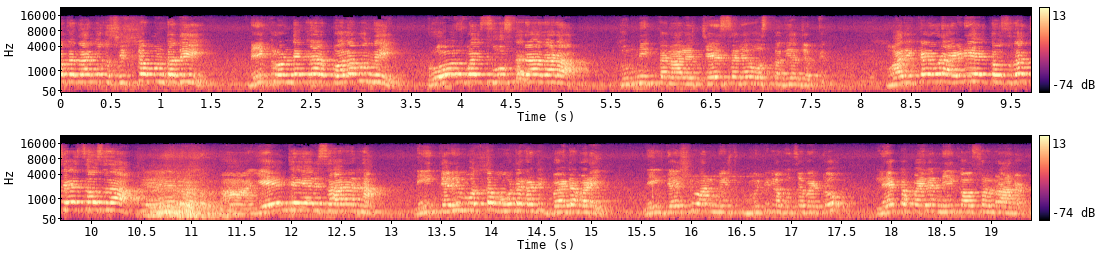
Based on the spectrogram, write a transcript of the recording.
ఒక్క దానికి ఒక సిస్టమ్ ఉంటది. నీకు రెండు ఎకరాలు పొలం ఉంది రోజు పోయి చూస్తే రాదాడా ఇత్తనాలే చేస్తేనే వస్తది అని చెప్పింది. మరి ఇక్కడ కూడా ఐడియా అయితే వస్తుందా? చేస్తే వస్తుందా? ఏం చేయాలి సార్ అన్న? నీ తెలివి మొత్తం మూట కట్టి బయటపడి నీకు తెలిసిన వాళ్ళు మీ మీటింగ్లో కూర్చోబెట్టు. లేకపోయినా నీకు అవసరం రానడు.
